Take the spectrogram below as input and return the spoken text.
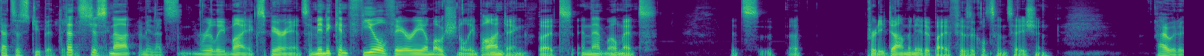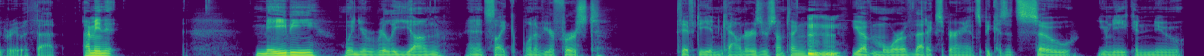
That's a stupid thing that's just not i mean that's really my experience. I mean it can feel very emotionally bonding but in that moment it's a, pretty dominated by a physical sensation I would agree with that. I mean, it, maybe when you're really young and it's like one of your first 50 encounters or something, hmm you have more of that experience because it's so unique and new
